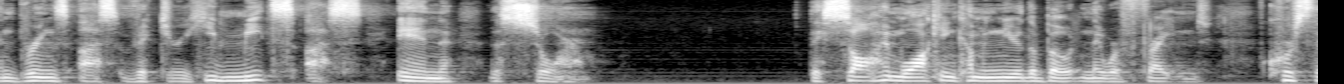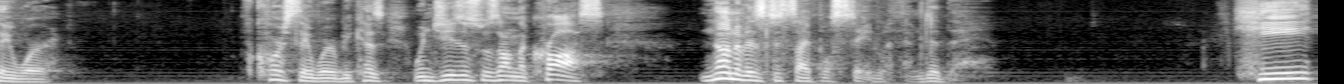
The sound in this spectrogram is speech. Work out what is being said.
and brings us victory. He meets us in the storm. They saw him walking, coming near the boat, and they were frightened. Of course they were. Of course they were, because when Jesus was on the cross, none of his disciples stayed with him, did they? He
